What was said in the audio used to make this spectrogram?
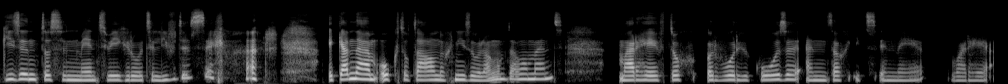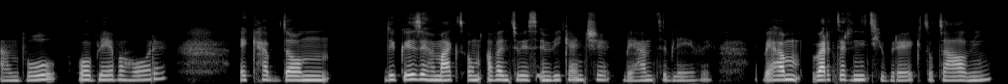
kiezen tussen mijn twee grote liefdes, zeg maar. Ik kende hem ook totaal nog niet zo lang op dat moment. Maar hij heeft toch ervoor gekozen en zag iets in mij waar hij aan vol wou blijven houden. Ik heb dan de keuze gemaakt om af en toe eens een weekendje bij hem te blijven. Bij hem werd er niet gebruikt, totaal niet.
